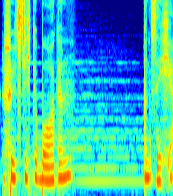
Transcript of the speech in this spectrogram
Du fühlst dich geborgen und sicher.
